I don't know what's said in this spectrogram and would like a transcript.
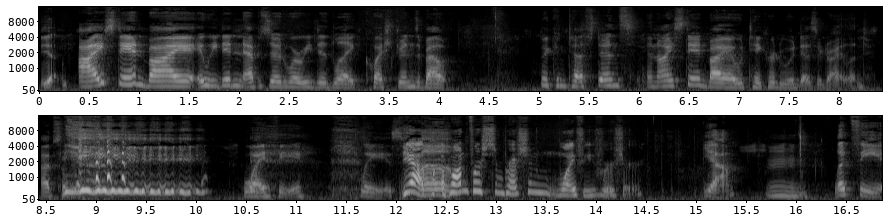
yeah. I stand by. We did an episode where we did like questions about the contestants, and I stand by. I would take her to a desert island. Absolutely, wifey, please. Yeah, Um, upon first impression, wifey for sure. yeah. Mm. Let's see.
